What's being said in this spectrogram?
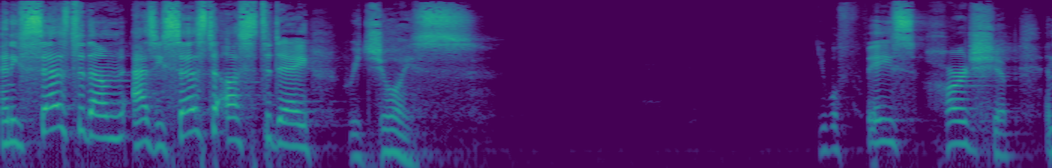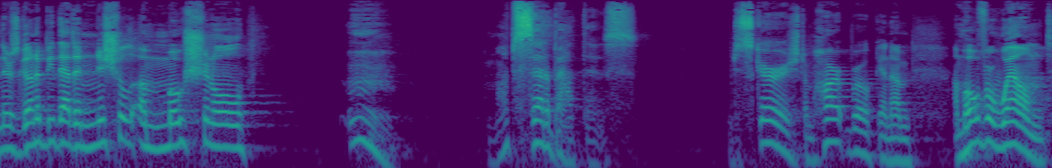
And he says to them, as he says to us today, rejoice. You will face hardship, and there's going to be that initial emotional, mm, I'm upset about this. I'm discouraged. I'm heartbroken. I'm I'm overwhelmed.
